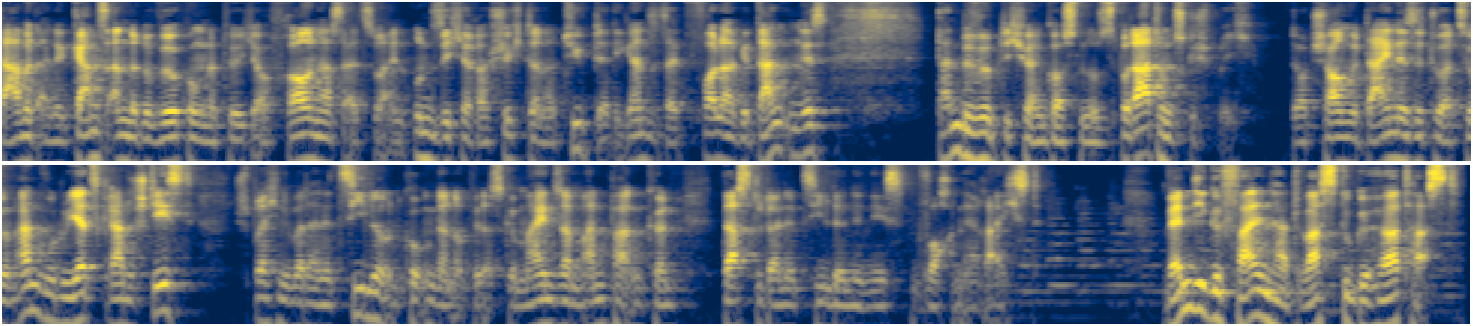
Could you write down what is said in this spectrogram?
damit eine ganz andere Wirkung natürlich auf Frauen hast als so ein unsicherer, schüchterner Typ, der die ganze Zeit voller Gedanken ist, dann bewirb dich für ein kostenloses Beratungsgespräch. Dort schauen wir deine Situation an, wo du jetzt gerade stehst, sprechen über deine Ziele und gucken dann, ob wir das gemeinsam anpacken können, dass du deine Ziele in den nächsten Wochen erreichst. Wenn dir gefallen hat, was du gehört hast,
